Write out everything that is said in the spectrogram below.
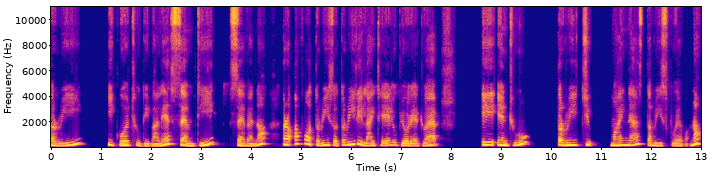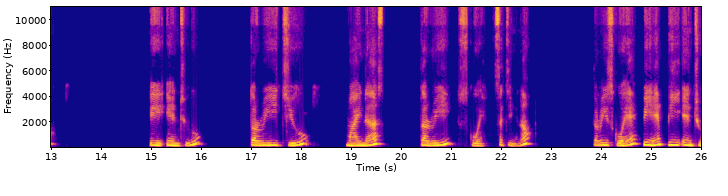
3 equal to ဒီပါလဲ77 7เนาะအဲ့တော့ up for 3ဆို3တွေလိုက်တယ်လို့ပြောတဲ့အတွက် a into 3 cube minus 3 square ပေါ့เนาะ a into 3 cube minus 3 square ဆက်ကြည့်မယ်เนาะ3 square ပြီးရင် b into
